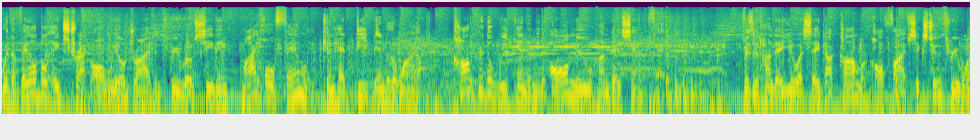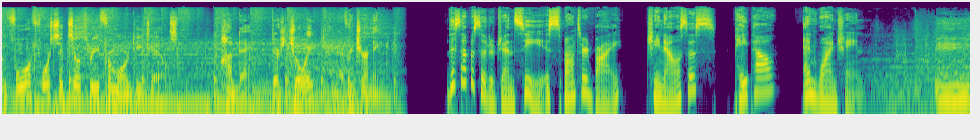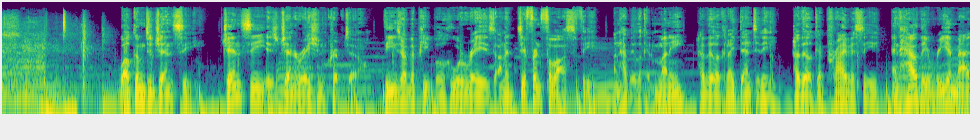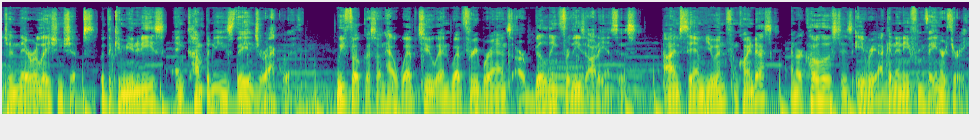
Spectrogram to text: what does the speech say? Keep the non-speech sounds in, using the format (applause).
With available HTRAC, all wheel drive, and three row seating, my whole family can head deep into the wild. Conquer the weekend in the all-new Hyundai Santa Fe. Visit HyundaiUSA.com or call 562 for more details. Hyundai, there's joy in every journey. This episode of Gen C is sponsored by Chainalysis, PayPal, and WineChain. Welcome to Gen C. Gen C is Generation Crypto these are the people who were raised on a different philosophy on how they look at money, how they look at identity, how they look at privacy, and how they reimagine their relationships with the communities and companies they interact with. We focus on how Web2 and Web3 brands are building for these audiences. I'm Sam Ewen from Coindesk, and our co host is Avery Akkineni from Vayner3.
